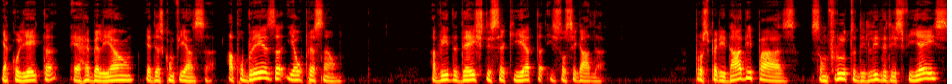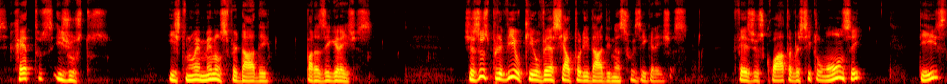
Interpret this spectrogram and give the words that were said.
e a colheita é a rebelião e a desconfiança, a pobreza e a opressão. A vida deixa de ser quieta e sossegada. Prosperidade e paz são fruto de líderes fiéis, retos e justos. Isto não é menos verdade para as igrejas. Jesus previu que houvesse autoridade nas suas igrejas. Efésios 4, versículo 11, diz:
